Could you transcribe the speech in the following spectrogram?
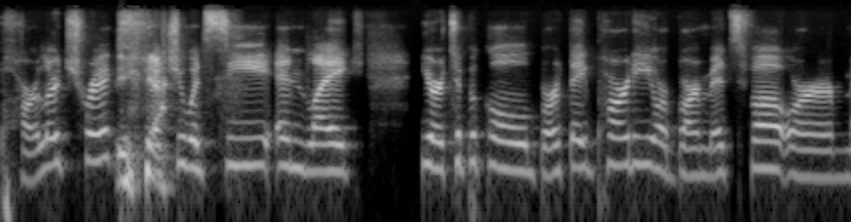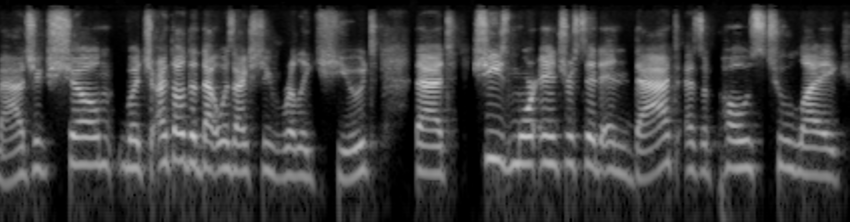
parlor tricks yeah. that you would see in like your typical birthday party or bar mitzvah or magic show, which I thought that that was actually really cute. That she's more interested in that as opposed to like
